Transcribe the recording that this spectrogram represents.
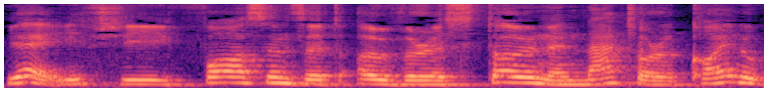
Yeah, if she fastens it over a stone, a nut, or a coin, and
